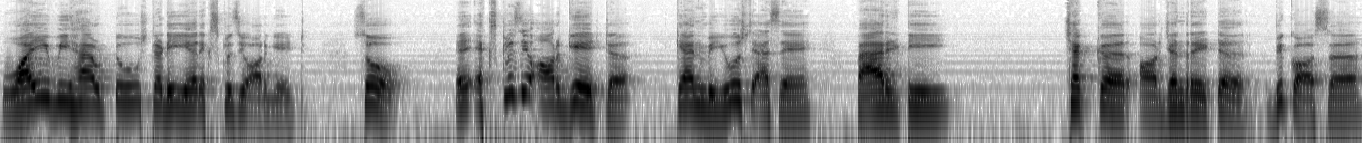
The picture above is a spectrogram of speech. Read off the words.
why we have to study here exclusive OR gate. So a exclusive OR gate uh, can be used as a parity checker or generator because uh,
